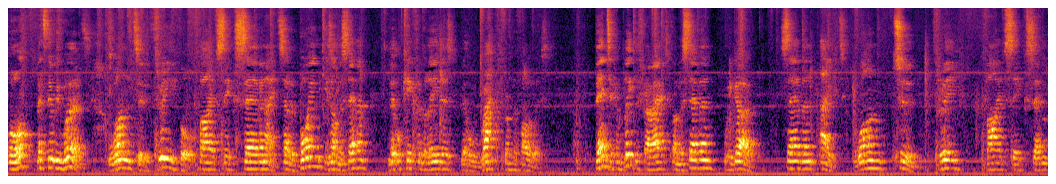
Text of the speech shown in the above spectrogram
Or let's do it with words. One, two, three, four, five, six, seven, eight. So the boing is on the seven, little kick from the leaders, little whack from the followers. Then to complete the throw out from the seven, we go seven, eight, one, two, three, five, six, seven,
